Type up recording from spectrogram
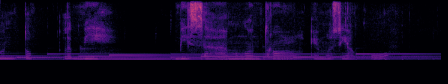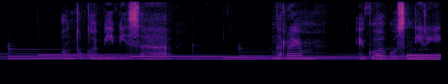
untuk lebih bisa mengontrol emosi aku, untuk lebih bisa ngerem ego aku sendiri.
